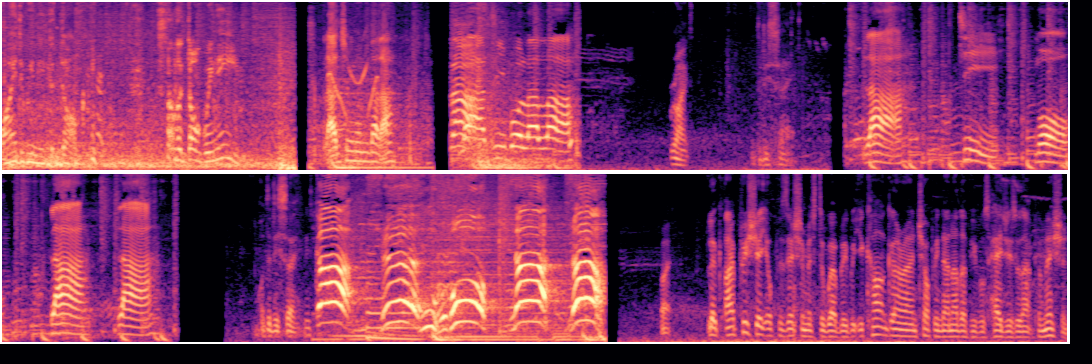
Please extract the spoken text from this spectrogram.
Why do we need the dog? it's not the dog we need. Right. What did he say? La, ji, mo, la, la. What did he say? 까르보나라 Right. Look, I appreciate your position, Mr. Webley, but you can't go around chopping down other people's hedges without permission.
